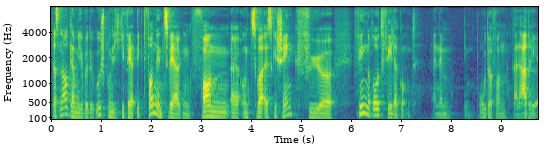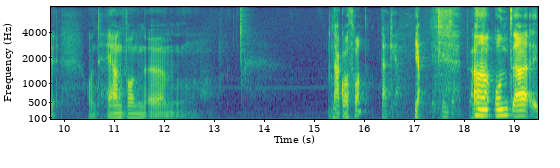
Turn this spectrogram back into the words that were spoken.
Das Nauglamir wurde ursprünglich gefertigt von den Zwergen, von, äh, und zwar als Geschenk für Finrod Felagund, einem dem Bruder von Galadriel und Herrn von ähm, Nagothrond? Danke. Ja. Äh, und äh,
